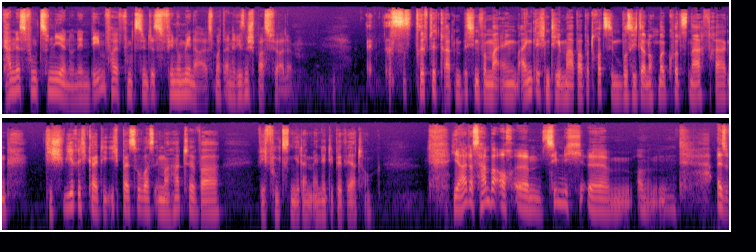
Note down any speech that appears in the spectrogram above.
kann es funktionieren und in dem Fall funktioniert es phänomenal. Es macht einen Riesenspaß für alle. Es driftet gerade ein bisschen von meinem eigentlichen Thema ab, aber trotzdem muss ich da noch mal kurz nachfragen. Die Schwierigkeit, die ich bei sowas immer hatte, war, wie funktioniert am Ende die Bewertung? Ja, das haben wir auch ähm, ziemlich, ähm, also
